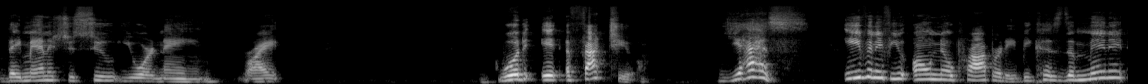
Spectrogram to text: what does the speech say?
They manage to sue your name, right? Would it affect you? Yes, even if you own no property, because the minute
